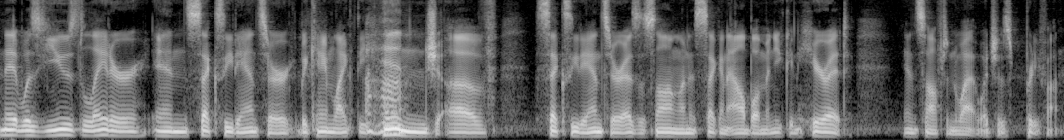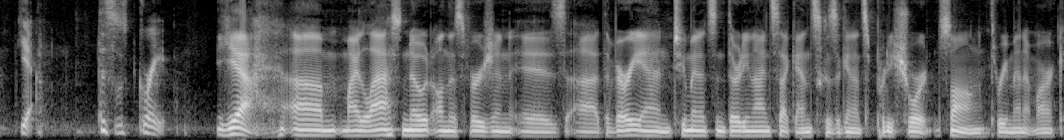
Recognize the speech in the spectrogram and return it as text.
And it was used later in Sexy Dancer. It became like the hinge of Sexy Dancer as a song on his second album. And you can hear it in Soft and Wet, which is pretty fun. Yeah. This is great. Yeah. Um, my last note on this version is uh, at the very end, two minutes and 39 seconds, because again, it's a pretty short song, three minute mark.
